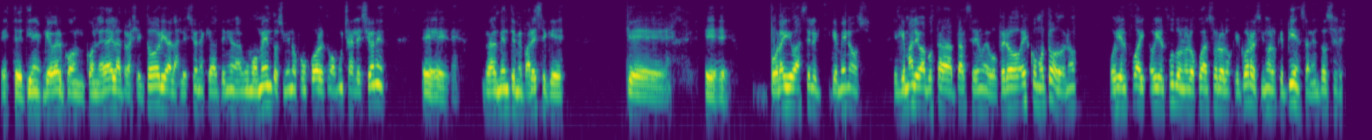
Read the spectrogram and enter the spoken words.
este, tienen que ver con, la edad y la trayectoria, las lesiones que ha tenido en algún momento, si bien no fue un jugador que tuvo muchas lesiones, eh, realmente me parece que, que eh, por ahí va a ser el que menos, el que más le va a costar adaptarse de nuevo. Pero es como todo, ¿no? Hoy el, hoy el fútbol no lo juegan solo los que corren, sino los que piensan. Entonces,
